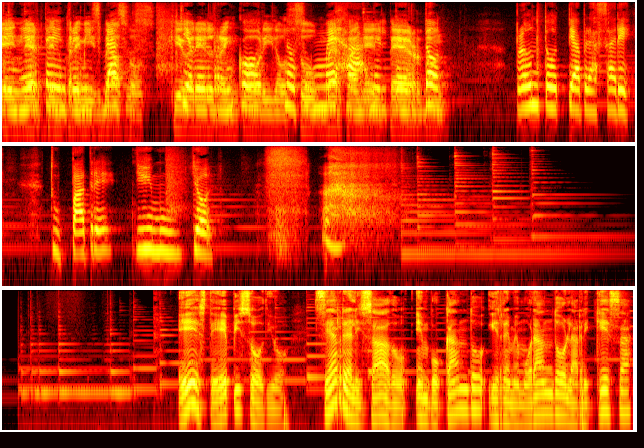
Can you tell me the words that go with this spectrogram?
tenerte entre mis brazos, quiebre el rencor y nos sumerja en el perdón. Pronto te abrazaré, tu padre Jimu Yol. Este episodio se ha realizado invocando y rememorando la riqueza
